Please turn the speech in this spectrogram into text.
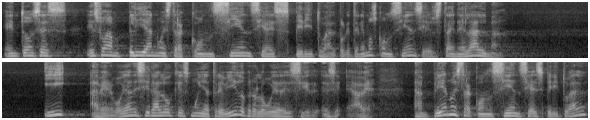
entonces eso amplía nuestra conciencia espiritual, porque tenemos conciencia, eso está en el alma. Y, a ver, voy a decir algo que es muy atrevido, pero lo voy a decir. a ver, amplía nuestra conciencia espiritual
